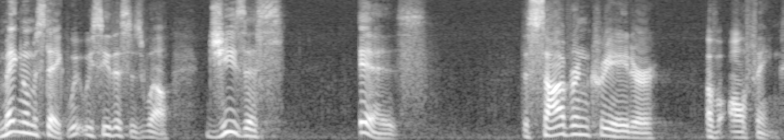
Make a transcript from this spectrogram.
But make no mistake, we, we see this as well. Jesus is the sovereign creator of all things.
